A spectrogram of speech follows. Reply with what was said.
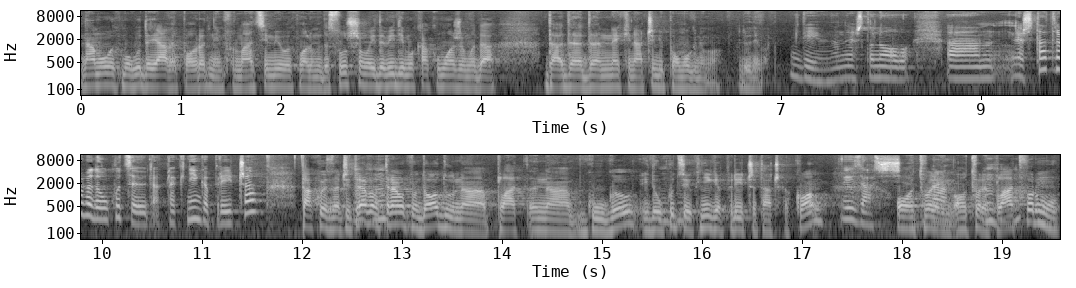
nam uvek mogu da jave povratne informacije, mi uvek volimo da slušamo i da vidimo kako možemo da, da, da, da neki način i pomognemo ljudima. Divno, nešto novo. Um, šta treba da ukucaju? Dakle, knjiga priča? Tako je, znači treba uh mhm. -huh. trenutno da odu na, plat, na Google i da ukucaju uh -huh. knjigapriča.com. I zaći će. Otvore, da. otvore uh mhm. -huh. platformu,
